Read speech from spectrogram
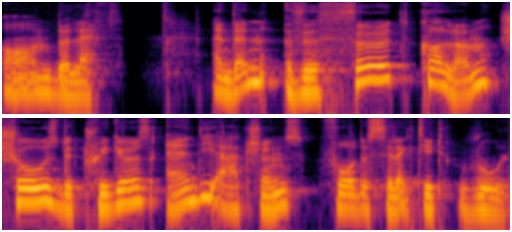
on the left. And then the third column shows the triggers and the actions for the selected rule.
